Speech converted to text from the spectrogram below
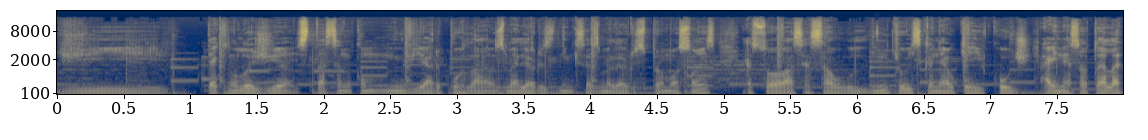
de tecnologia está sendo enviado por lá os melhores links, as melhores promoções. É só acessar o link ou escanear o QR Code aí nessa tela.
